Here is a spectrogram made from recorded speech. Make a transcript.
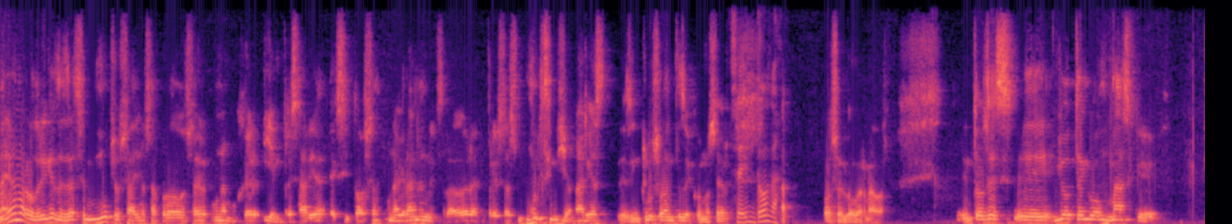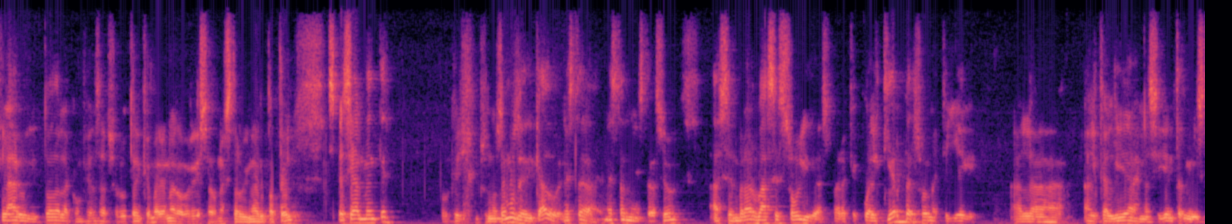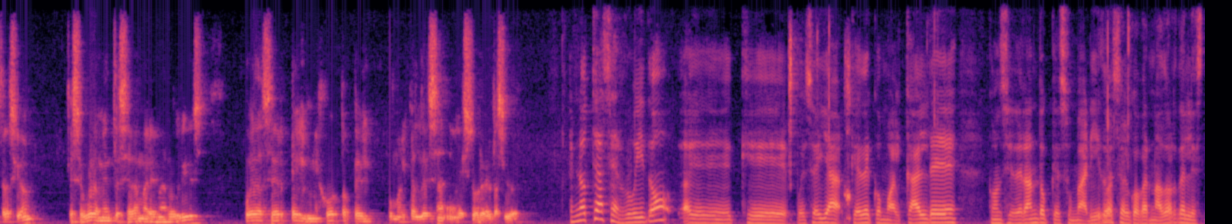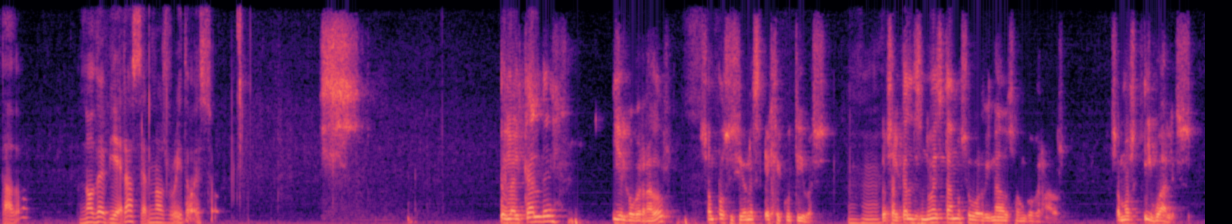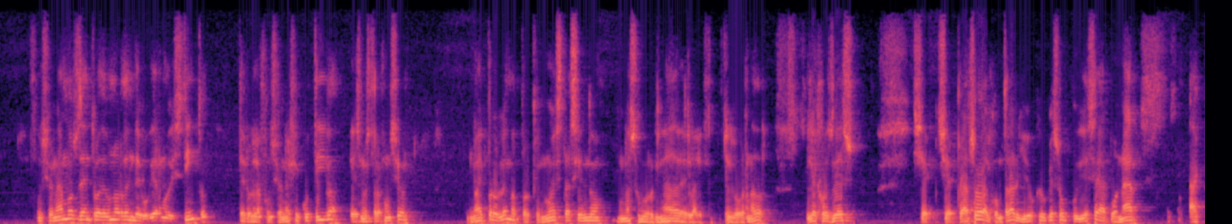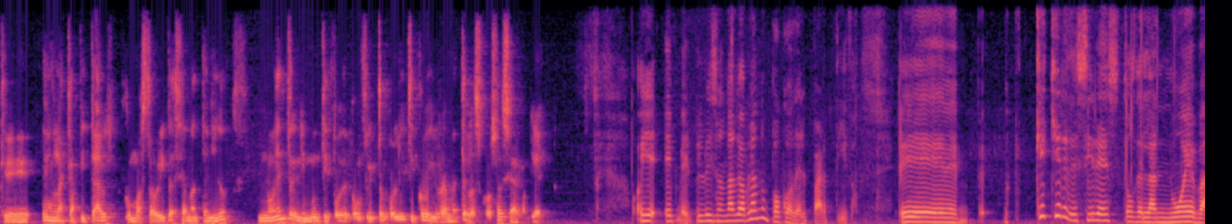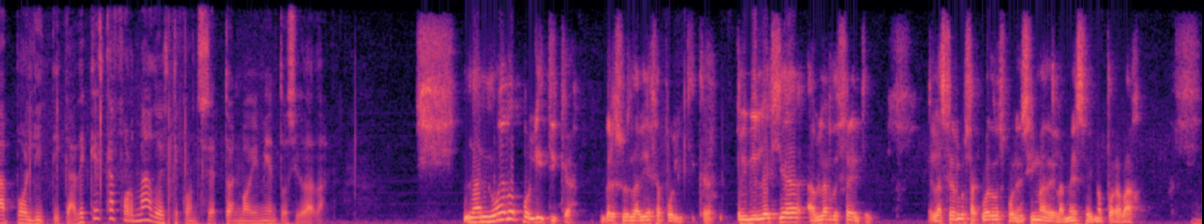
Mariana Rodríguez desde hace muchos años ha probado ser una mujer y empresaria exitosa, una gran administradora de empresas multimillonarias, desde incluso antes de conocer Sin duda. a el gobernador. Entonces, eh, yo tengo más que claro y toda la confianza absoluta en que Mariana Rodríguez hará un extraordinario papel, especialmente porque pues, nos hemos dedicado en esta, en esta administración a sembrar bases sólidas para que cualquier persona que llegue a la alcaldía en la siguiente administración, que seguramente será Mariana Rodríguez, pueda hacer el mejor papel como alcaldesa en la historia de la ciudad. ¿No te hace ruido eh, que pues ella quede como alcalde considerando que su marido es el gobernador del estado? ¿No debiera hacernos ruido eso? El alcalde y el gobernador son posiciones ejecutivas. Los alcaldes no estamos subordinados a un gobernador, somos iguales. Funcionamos dentro de un orden de gobierno distinto, pero la función ejecutiva es nuestra función. No hay problema porque no está siendo una subordinada del, gobernador. Lejos de eso. Si, si, acaso, al contrario, yo creo que eso pudiese abonar a que en la capital, como hasta ahorita se ha mantenido, no entre ningún tipo de conflicto político y realmente las cosas se hagan bien. Oye, eh, eh, Luis Donaldo, hablando un poco del partido, eh, ¿Qué quiere decir esto de la nueva política? ¿De qué está formado este concepto en Movimiento Ciudadano? La nueva política versus la vieja política privilegia hablar de frente, el hacer los acuerdos por encima de la mesa y no por abajo,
